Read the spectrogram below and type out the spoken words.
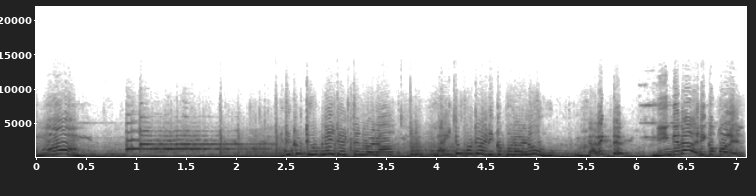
ம். இதுக்கு டியூப் லைட் எடுத்துன்னு வரா லைட் போட்டு அடிக்க போறாளோ? கரெக்ட் நீங்க தான் அடிக்க போறேன்.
